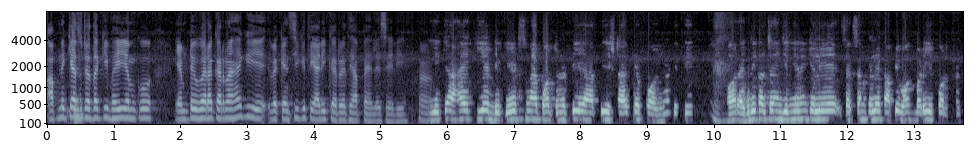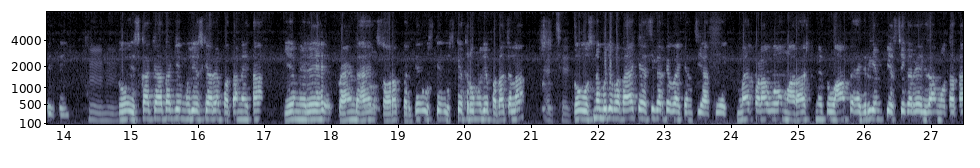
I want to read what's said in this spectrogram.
आपने क्या सोचा था कि भाई हमको एम वगैरह करना है कि वैकेंसी की तैयारी कर रहे थे आप पहले से लिए? हाँ। ये क्या है कि ये डिकेट्स में अपॉर्चुनिटी आती इस टाइप की अपॉर्चुनिटी थी। और एग्रीकल्चर इंजीनियरिंग के लिए सेक्शन के लिए काफ़ी बहुत बड़ी अपॉर्चुनिटी थी। हम्म, हम्म। तो इसका क्या था कि मुझे इसके बारे में पता नहीं था। ये मेरे फ्रेंड है सौरभ करके उसके उसके थ्रू मुझे पता चला अच्छा, अच्छा। तो उसने मुझे बताया कि ऐसी करके वैकेंसी आती है मैं पढ़ा हुआ हूँ महाराष्ट्र में तो वहाँ पे एग्री एमपीएससी करके एग्ज़ाम होता था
